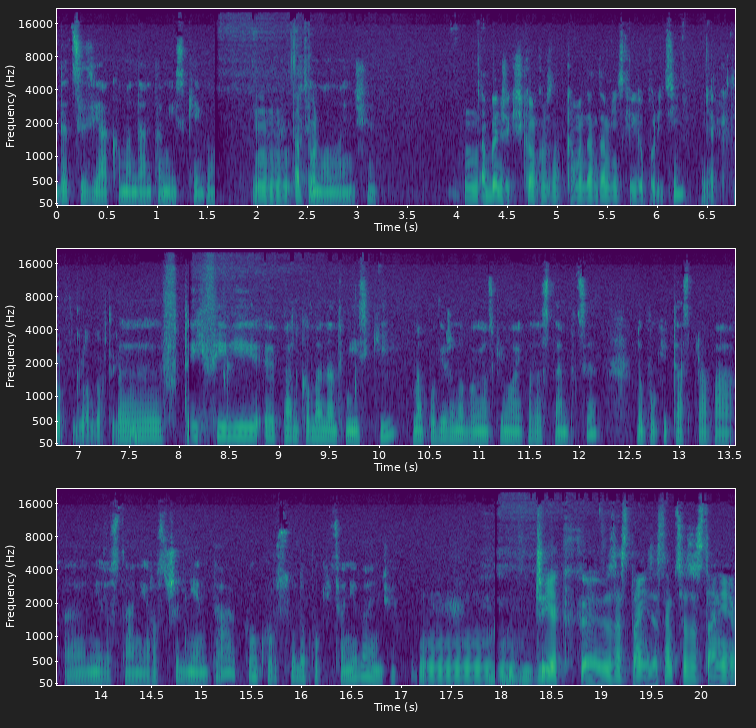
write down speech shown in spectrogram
decyzja komendanta miejskiego Mm, A, w tym po, momencie. A będzie jakiś konkurs na komendanta miejskiego policji? Jak to wygląda w tej chwili? Y, W tej chwili y, pan komendant miejski ma powierzone obowiązki mojego zastępcy. Dopóki ta sprawa y, nie zostanie rozstrzygnięta, konkursu dopóki co nie będzie. Mm, Czy jak e, pani zastępca zostanie,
